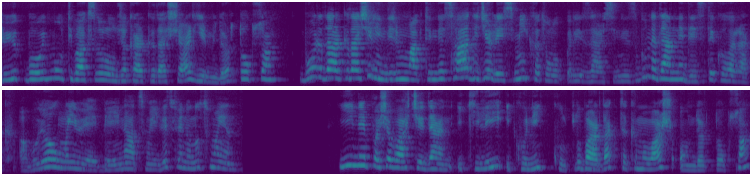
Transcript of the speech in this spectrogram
büyük boy multiboxlar olacak arkadaşlar 24.90. Bu arada arkadaşlar indirim vaktinde sadece resmi katalogları izlersiniz. Bu nedenle destek olarak abone olmayı ve beğeni atmayı lütfen unutmayın. Yine Paşa Bahçe'den ikili ikonik kulplu bardak takımı var 14.90.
